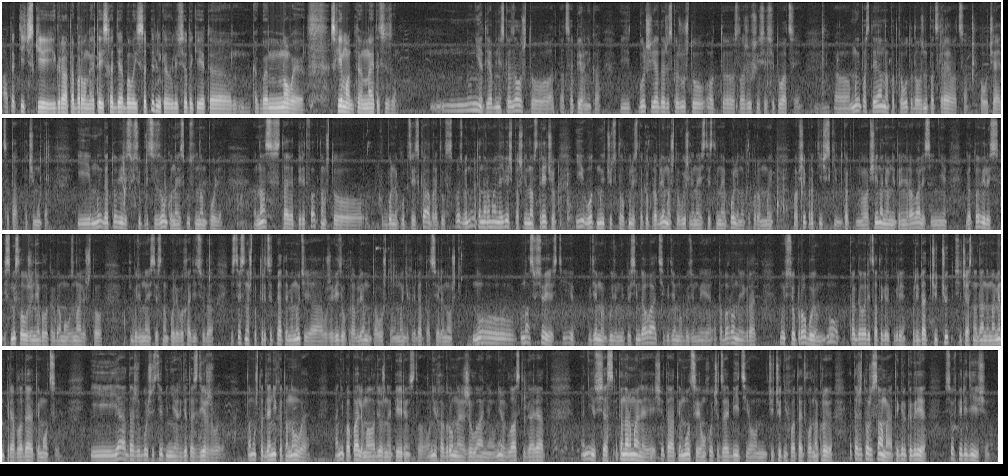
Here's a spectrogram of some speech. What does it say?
А тактически игра от обороны, это исходя было из соперников или все-таки это как бы новая схема на этот сезон? Нет, я бы не сказал, что от, от соперника. И больше я даже скажу, что от э, сложившейся ситуации. Э, мы постоянно под кого-то должны подстраиваться, получается так, почему-то. И мы готовились всю предсезонку на искусственном поле. Нас ставят перед фактом, что футбольный клуб ЦСКА обратился с просьбой. Ну, это нормальная вещь, пошли навстречу. И вот мы чуть столкнулись с такой проблемой, что вышли на естественное поле, на котором мы вообще практически, ну, как мы вообще на нем не тренировались и не готовились. И смысла уже не было, когда мы узнали, что будем на естественном поле выходить сюда. Естественно, что к 35-й минуте я уже видел проблему того, что у многих ребят подсели ножки. Ну, у нас все есть. И где мы будем и прессинговать, и где мы будем и от обороны играть. Мы все пробуем, ну, как говорится, от игры к игре. У ребят чуть-чуть сейчас на данный момент преобладают эмоции. И я даже в большей степени их где-то сдерживаю, потому что для них это новое. Они попали в молодежное первенство, у них огромное желание, у них глазки горят. Они сейчас, это нормальная вещь, это от эмоций, он хочет забить, и он чуть-чуть не хватает хладнокровия. Это же то же самое, от игры к игре, все впереди еще.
